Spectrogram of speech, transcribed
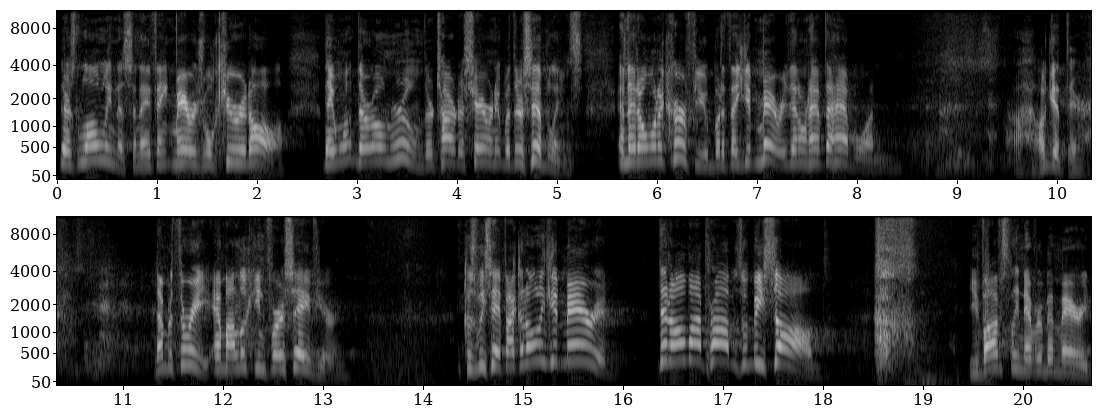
There's loneliness, and they think marriage will cure it all. They want their own room. They're tired of sharing it with their siblings. And they don't want a curfew, but if they get married, they don't have to have one. Uh, I'll get there. Number three, am I looking for a Savior? Because we say, if I could only get married, then all my problems would be solved. You've obviously never been married.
